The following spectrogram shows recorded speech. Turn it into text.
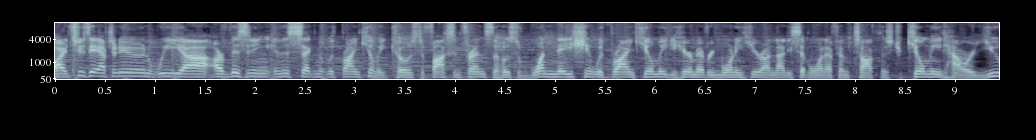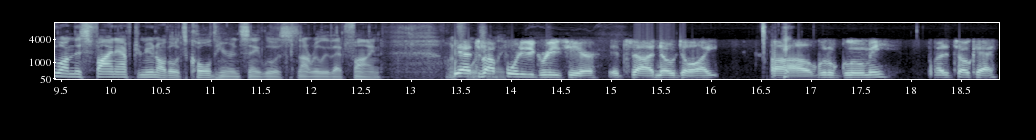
All right, Tuesday afternoon, we uh, are visiting in this segment with Brian Kilmeade, co-host of Fox and Friends, the host of One Nation with Brian Kilmeade. You hear him every morning here on 97.1 FM Talk. Mr. Kilmeade, how are you on this fine afternoon? Although it's cold here in St. Louis, it's not really that fine. Yeah, it's about 40 degrees here. It's uh, no delight. Uh, a little gloomy, but it's okay.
